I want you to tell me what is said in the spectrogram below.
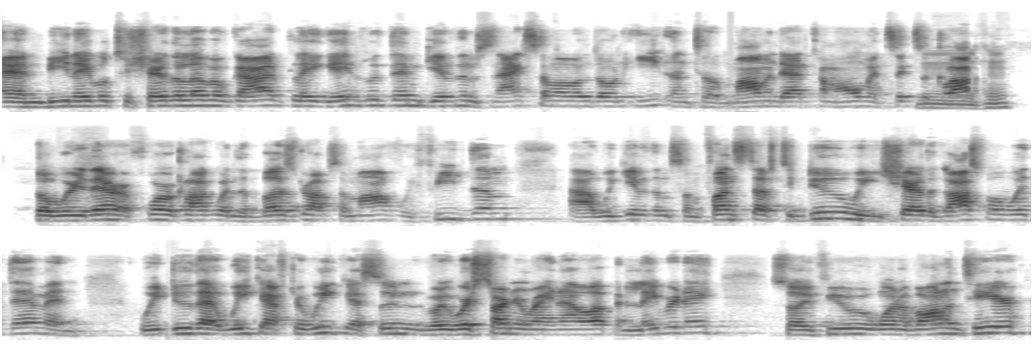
and being able to share the love of God, play games with them, give them snacks. Some of them don't eat until mom and dad come home at 6 o'clock. Mm-hmm. So we're there at four o'clock when the bus drops them off. We feed them uh, we give them some fun stuff to do. We share the gospel with them, and we do that week after week. As soon we're starting right now up in Labor Day. So if you want to volunteer,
